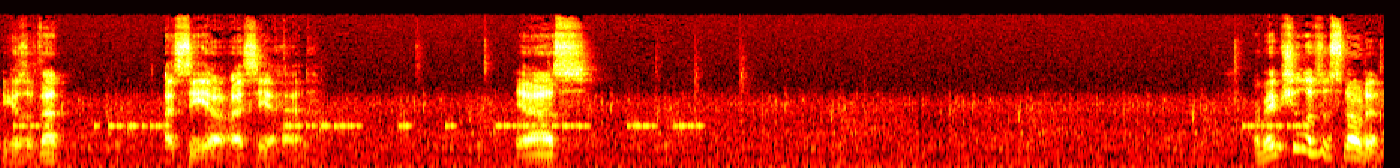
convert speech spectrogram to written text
Because if that I see a I see a head. Yes. Or maybe she lives in Snowdin.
